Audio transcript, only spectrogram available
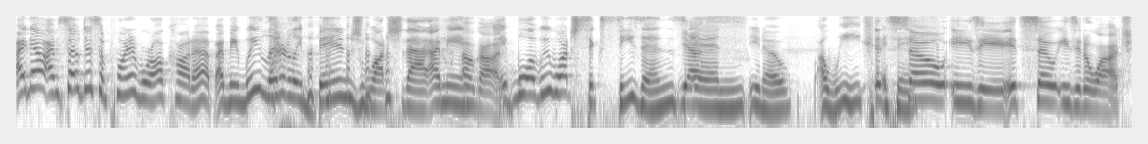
I know. I'm so disappointed. We're all caught up. I mean, we literally binge watched that. I mean, Oh, God. it- well, we watched six seasons Yes. in you know a week. I It's so easy. It's so easy to watch.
